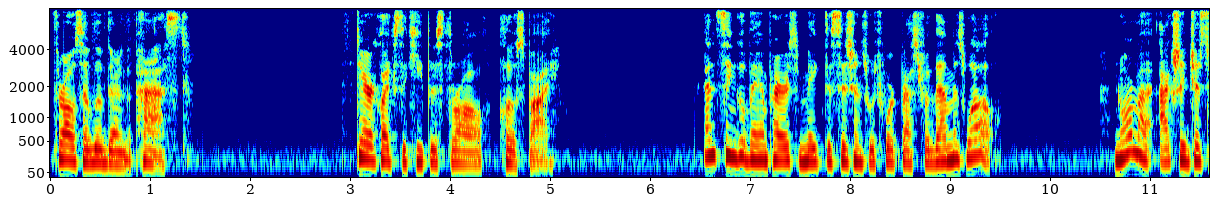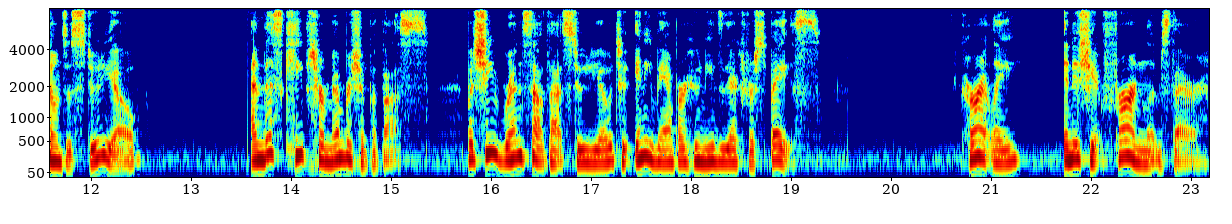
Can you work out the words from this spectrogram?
thralls have lived there in the past. Derek likes to keep his thrall close by. And single vampires make decisions which work best for them as well. Norma actually just owns a studio, and this keeps her membership with us. But she rents out that studio to any vampire who needs the extra space. Currently, Initiate Fern lives there.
